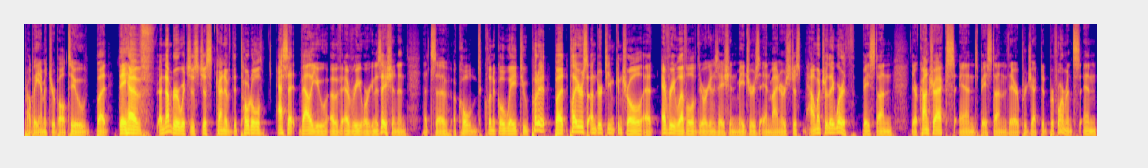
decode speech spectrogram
probably amateur ball too. But they have a number which is just kind of the total asset value of every organization. And that's a, a, cold clinical way to put it. But players under team control at every level of the organization, majors and minors, just how much are they worth based on their contracts and based on their projected performance? And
